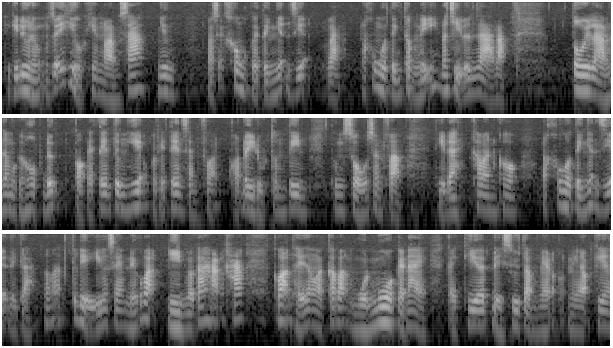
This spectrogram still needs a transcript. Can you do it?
Thì cái điều này cũng dễ hiểu khi mà làm sao nhưng nó sẽ không có cái tính nhận diện và nó không có tính thẩm mỹ. Nó chỉ đơn giản là tôi làm ra một cái hộp đựng có cái tên thương hiệu, có cái tên sản phẩm, có đầy đủ thông tin, thông số sản phẩm, thì đây Cabanco nó không có tính nhận diện gì cả. Các bạn cứ để ý xem, nếu các bạn nhìn vào các hãng khác, các bạn thấy rằng là các bạn muốn mua cái này, cái kia để sưu tầm này này kia,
